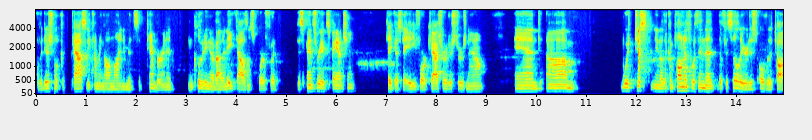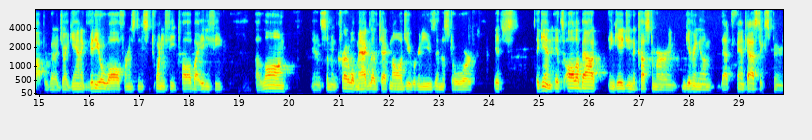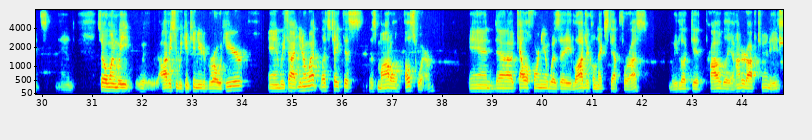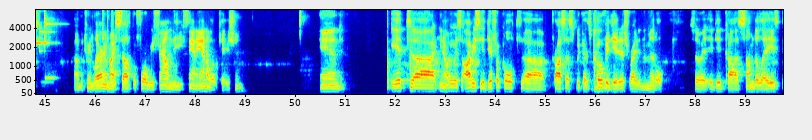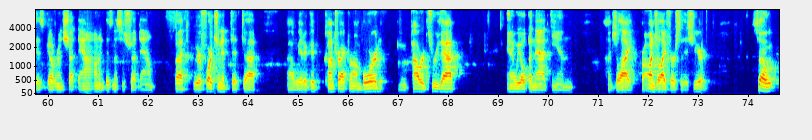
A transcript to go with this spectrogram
of additional capacity coming online in mid-September, and it, including about an 8,000 square foot dispensary expansion, take us to 84 cash registers now. And um, with just you know the components within the, the facility are just over the top. We've got a gigantic video wall for instance 20 feet tall by 80 feet uh, long and some incredible maglev technology we're going to use in the store. It's again it's all about engaging the customer and giving them that fantastic experience. And so when we, we obviously we continue to grow here and we thought you know what? Let's take this this model elsewhere and uh, California was a logical next step for us. We looked at probably 100 opportunities uh, between Larry and myself before we found the Santa Ana location. And it, uh, you know, it was obviously a difficult uh, process because COVID hit us right in the middle. So it, it did cause some delays as government shut down and businesses shut down. But we were fortunate that uh, uh, we had a good contractor on board. We powered through that and we opened that in uh, July or on July 1st of this year. So,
